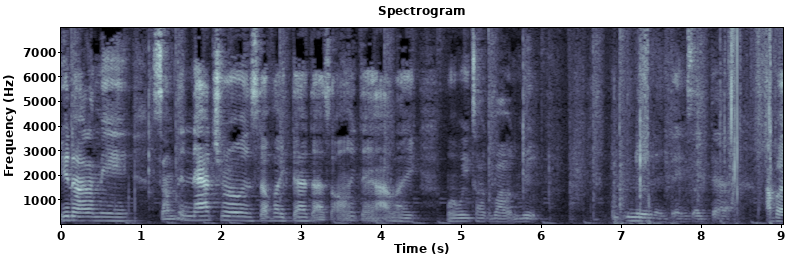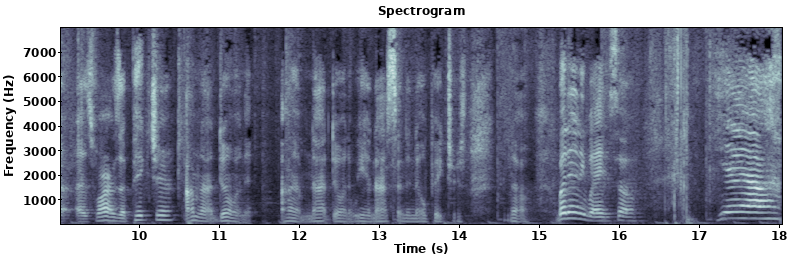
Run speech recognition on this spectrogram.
you know what I mean? Something natural and stuff like that. That's the only thing I like when we talk about nude, nude and things like that. But as far as a picture, I'm not doing it. I am not doing it. We are not sending no pictures. No. But anyway, so yeah,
